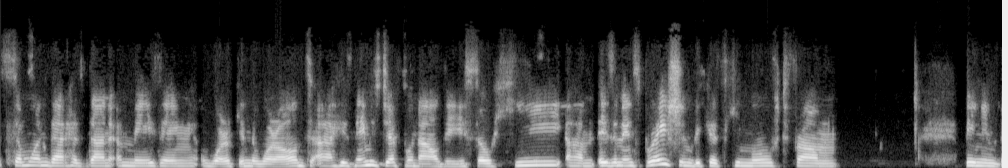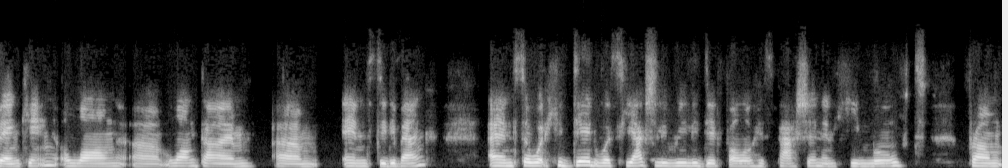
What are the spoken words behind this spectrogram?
someone that has done amazing work in the world. Uh, his name is Jeff Bonaldi. So he um, is an inspiration because he moved from being in banking a long, um, long time um, in Citibank. And so what he did was he actually really did follow his passion and he moved from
